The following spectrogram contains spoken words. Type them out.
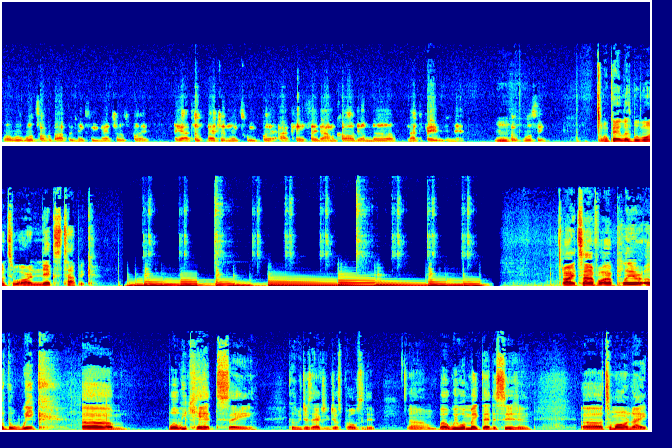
well, we'll, we'll talk about the next week matchups, but they got a tough matchup next week. But I can't say that I'm gonna call them the not the favorite in that. Mm. But we'll see. Okay, let's move on to our next topic. All right, time for our player of the week. Um, well, we can't say because we just actually just posted it, um, but we will make that decision uh, tomorrow night.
